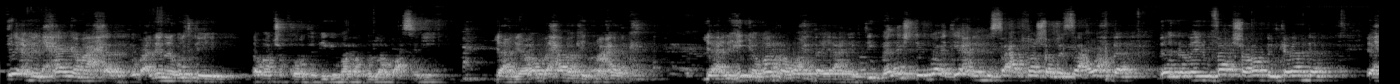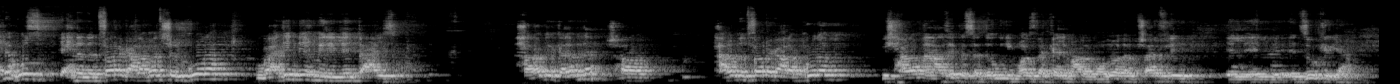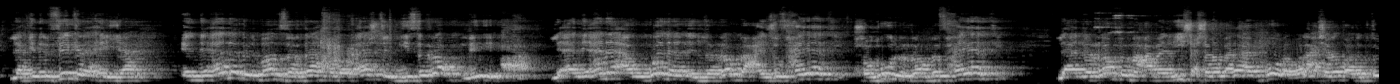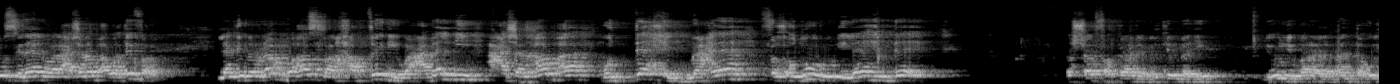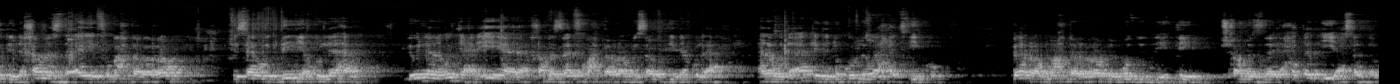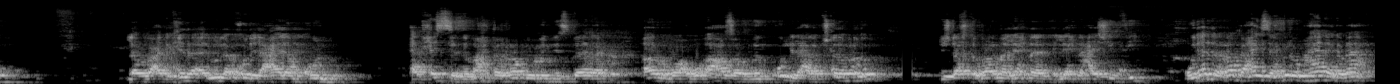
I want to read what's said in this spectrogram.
تعمل حاجة مع حد. وبعدين أنا قلت إيه؟ ده ماتش الكوره ده بيجي مرة كل أربع سنين. يعني يا رب حبكت معاك. يعني هي مرة واحدة يعني بلاش دلوقتي يعني من الساعة 12 للساعة 1 ده ده ما ينفعش يا رب الكلام ده. إحنا بص إحنا نتفرج على ماتش الكورة وبعدين نعمل اللي أنت عايزه. حرام الكلام ده؟ مش حرام. حرام نتفرج على الكورة؟ مش حرام. أنا على فكرة صدقوني ما أتكلم على الموضوع ده مش عارف ليه اتذكر يعني. لكن الفكرة هي إن أنا بالمنظر ده ما ببقاش تلميذ للرب ليه؟ لأن أنا اولا اللي الرب عايزه في حياتي حضور الرب في حياتي. لأن الرب ما عملنيش عشان أبقى لاعب كورة ولا عشان أبقى دكتور سنان ولا عشان أبقى وات لكن الرب أصلا حطني وعملني عشان أبقى متحد معاه في حضوره الالهي الدائم. بشار فكرني بالكلمة دي. يقول لي مرة لما أنت قلت إن خمس دقائق في محضر الرب تساوي الدنيا كلها. يقول لي أنا قلت يعني إيه خمس دقائق في محضر الرب يساوي الدنيا كلها؟ أنا متأكد إن كل واحد فيكم جرب محضر الرب لمدة دقيقتين مش خمس دقائق حتى دقيقة صدقوني لو بعد كده قالوا لك خد العالم كله هتحس إن محضر الرب بالنسبة لك أروع وأعظم من كل العالم مش كده برضه؟ مش ده اختبارنا اللي إحنا اللي إحنا عايشين فيه؟ وده اللي الرب عايز يعمله معانا يا جماعة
